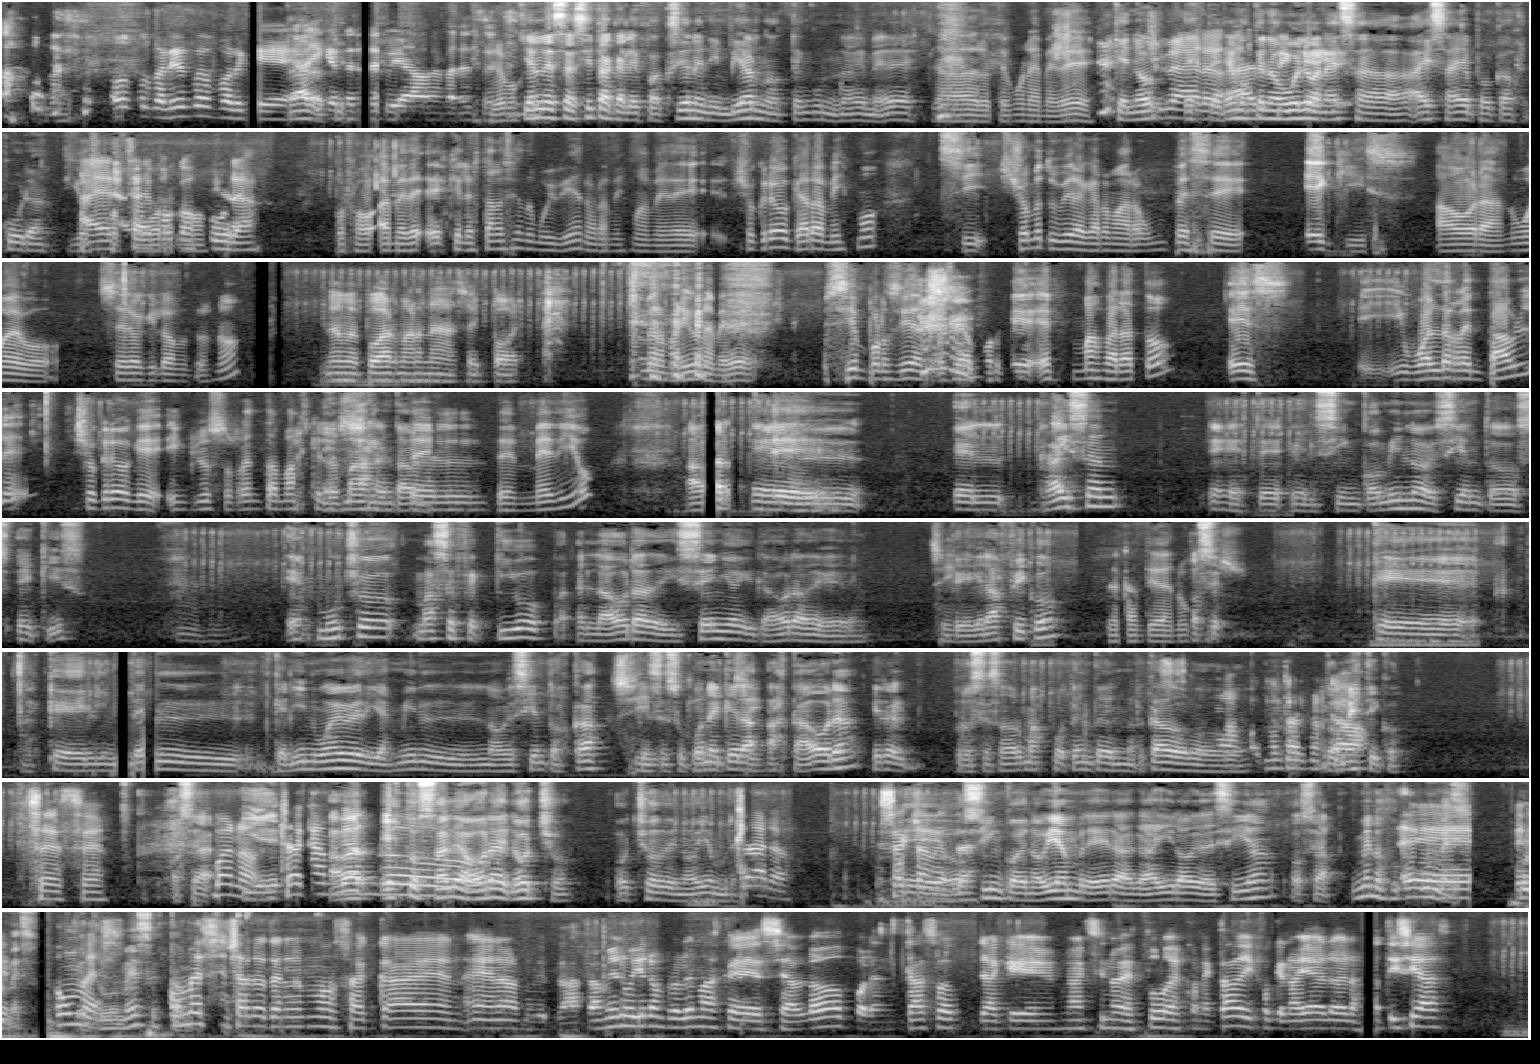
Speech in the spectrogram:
ojo con eso porque Claro, hay que tener cuidado, me parece. ¿Quién necesita calefacción en invierno? Tengo una AMD. Claro, tengo una MD. Que no, Claro, esperemos que no vuelvan que- a esa, a esa época oscura. Dios, a esa favor, época no. oscura. Por favor, AMD, es que lo están haciendo muy bien ahora mismo AMD. Yo creo que ahora mismo, si yo me tuviera que armar un PC X ahora, nuevo, 0 kilómetros, ¿no? No me puedo armar nada, soy pobre. Me armaría un AMD. 100%, o sea, porque es más barato, es igual de rentable. Yo creo que incluso renta más que Es los más. Intel de medio. A ver, el, el Ryzen, este, el 5900X, es mucho más efectivo en la hora de diseño y la hora de, Sí, de gráfico la cantidad de núcleos. sea, que, que el Intel que el i9 10900K, Sí, que se supone que- que era sí. hasta ahora era el procesador más potente del mercado Más potente del mercado. doméstico. Sí, sí. O sea, Bueno, y, eh, a ver, esto sale ahora el 8, 8 de noviembre. Claro. Eh, Exactamente. o 5 de noviembre era, ahí lo decía. O sea, menos de un Eh, mes. Un eh, mes. un mes. de Un mes, Un mes ya lo tenemos acá en, en órbita. También hubieron problemas que se habló por el caso, ya que Maxi no estuvo desconectado, dijo que no había lo de las noticias.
